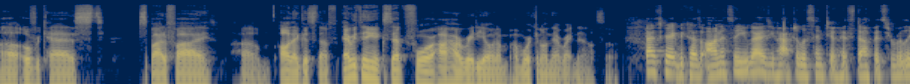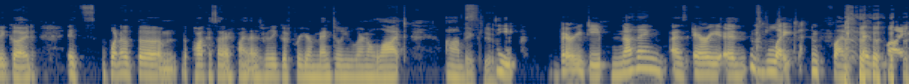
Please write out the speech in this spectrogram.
uh overcast spotify um, all that good stuff. Everything except for iHeartRadio, and I'm I'm working on that right now. So that's great because honestly, you guys, you have to listen to his stuff. It's really good. It's one of the um, the podcasts that I find that is really good for your mental. You learn a lot. Um, Thank you. Deep, very deep. Nothing as airy and light and fun as mine.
